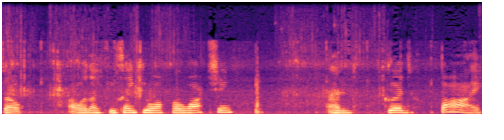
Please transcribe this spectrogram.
So, I would like to thank you all for watching, and goodbye.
